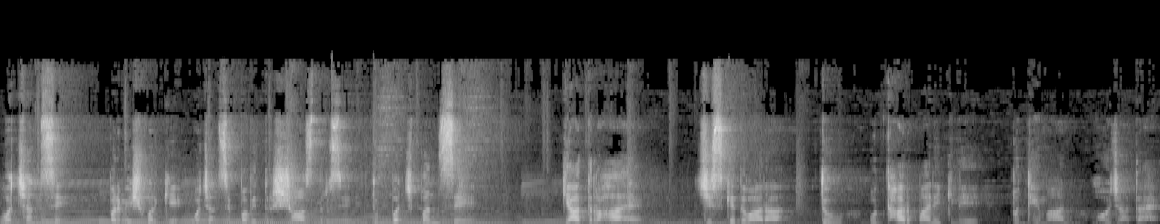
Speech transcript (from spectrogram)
वचन से परमेश्वर के वचन से पवित्र शास्त्र से तू बचपन से ज्ञात रहा है जिसके द्वारा तू उद्धार पाने के लिए बुद्धिमान हो जाता है।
